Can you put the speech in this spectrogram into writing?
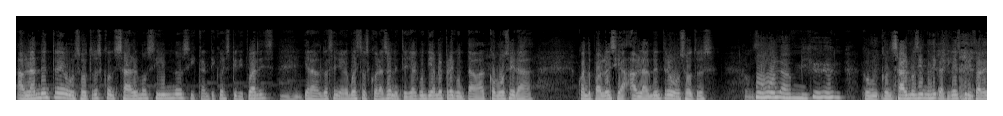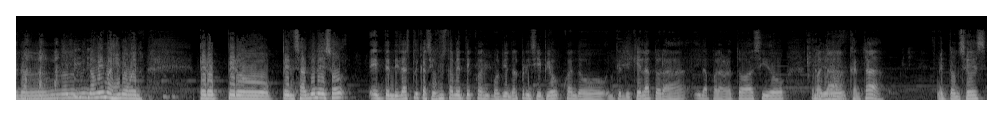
hablando entre vosotros con salmos, himnos y cánticos espirituales Ujú. y alabando al Señor en vuestros corazones. Entonces yo algún día me preguntaba cómo será cuando Pablo decía hablando entre vosotros. Hola Miguel, con, con salmos, himnos y cánticos espirituales, no, no, no, no, no, no me imagino, bueno, pero, pero pensando en eso, entendí la explicación justamente cuando, volviendo al principio, cuando entendí que la Torah y la palabra toda ha sido la mayor Cantada. cantada. Entonces,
